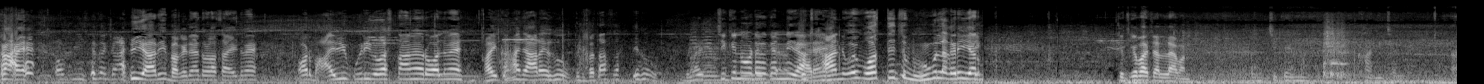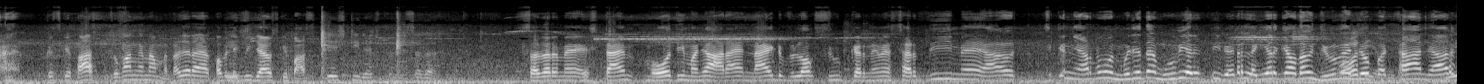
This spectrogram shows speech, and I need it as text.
का है। और पीछे से गाड़ी आ रही भग जाए थोड़ा साइड में। और भाई भी पूरी व्यवस्था में रोल में। भाई कहाँ जा रहे हो? कुछ बता सकते हो? चिकन ऑर्डर करने जा रहे हैं। बहुत तेज भूख लग रही है यार। किसके पास चल रहा है मन चिकन खाने चल रहे हैं। किसके पास? दुकान का नाम बता जरा यार पब्लिक भी जाए उसके पास। टेस्टी रेस्टोरेंट सदर। सदर में इस टाइम बहुत ही मज़ा आ रहा है। नाइट ब्लॉग शूट करने में। सर्दी में यार। चिकन यार वो मुझे तो मूवी यार इतनी बेटर लगी यार। क्या होता है जू में जो पठान यार।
